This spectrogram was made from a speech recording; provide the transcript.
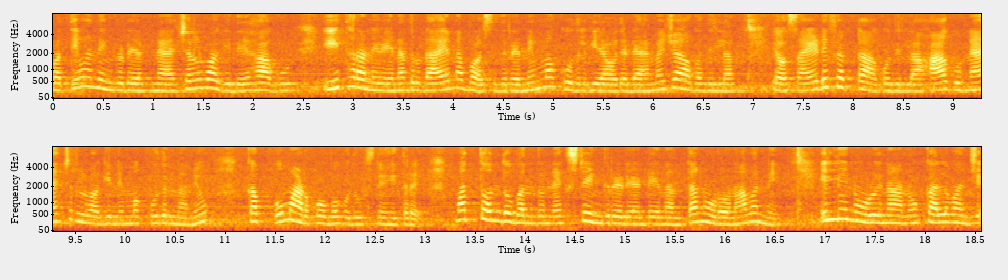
ಪ್ರತಿಯೊಂದು ಇಂಗ್ರೀಡಿಯೆಂಟ್ ನ್ಯಾಚುರಲ್ವಾಗಿದೆ ಹಾಗೂ ಈ ಥರ ನೀವೇನಾದರೂ ಡಾಯನ್ನು ಬಳಸಿದರೆ ನಿಮ್ಮ ಕೂದಲಿಗೆ ಯಾವುದೇ ಡ್ಯಾಮೇಜ್ ಆಗೋದಿಲ್ಲ, ಯಾವ ಸೈಡ್ ಎಫೆಕ್ಟ್ ಆಗೋದಿಲ್ಲ, ಹಾಗೂ ನ್ಯಾಚುರಲ್ವಾಗಿ ನಿಮ್ಮ ಕೂದಲನ್ನ ನೀವು ಕಪ್ಪು ಮಾಡ್ಕೋಬಹುದು ಸ್ನೇಹಿತರೆ. ಮತ್ತೊಂದು ಬಂದು ನೆಕ್ಸ್ಟ್ ಇಂಗ್ರೀಡಿಯೆಂಟ್ ಏನಂತ ನೋಡೋಣ ಬನ್ನಿ. ಇಲ್ಲಿ ನೋಡಿ ನಾನು ಕಲ್ವಂಜಿ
